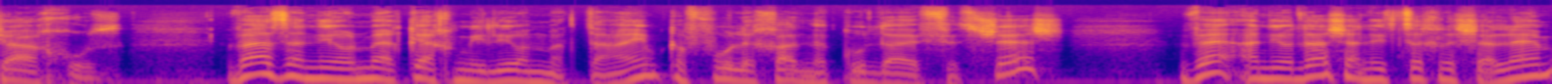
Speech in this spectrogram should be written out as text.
6%. ואז אני אומר, קח מיליון 200 כפול 1.06, ואני יודע שאני צריך לשלם,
